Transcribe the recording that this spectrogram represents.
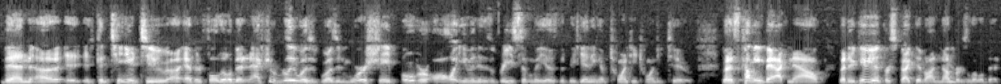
then uh, it, it, continued to uh, ebb and flow a little bit, and actually really was was in worse shape overall, even as recently as the beginning of 2022 but it's coming back now. But to give you a perspective on numbers a little bit,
